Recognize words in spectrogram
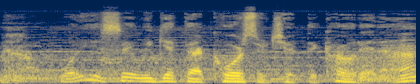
Now, what do you say we get that Courser chip decoded, huh?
